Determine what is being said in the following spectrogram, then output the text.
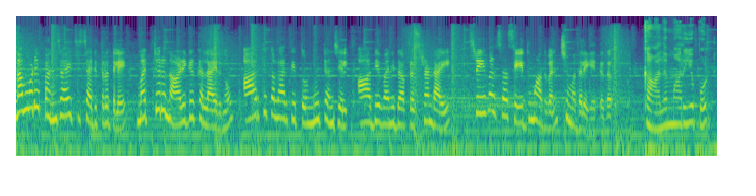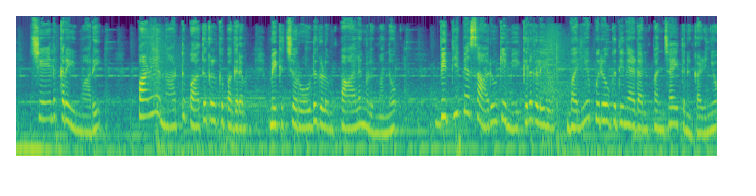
നമ്മുടെ പഞ്ചായത്ത് ചരിത്രത്തിലെ മറ്റൊരു നാഴികക്കല്ലായിരുന്നു ആയിരത്തി തൊള്ളായിരത്തി തൊണ്ണൂറ്റഞ്ചിൽ ആദ്യ വനിതാ പ്രസിഡന്റായി ശ്രീവത്സ സേതുമാധവൻ ചുമതലയേറ്റത്. കാലം മാറിയപ്പോൾ ചേലക്കരയും മാറി. പഴയ നാട്ടുപാതകൾക്ക് പകരം മികച്ച റോഡുകളും പാലങ്ങളും വന്നു. വിദ്യാഭ്യാസ ആരോഗ്യ മേഖലകളിലും വലിയ പുരോഗതി നേടാൻ പഞ്ചായത്തിന് കഴിഞ്ഞു.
